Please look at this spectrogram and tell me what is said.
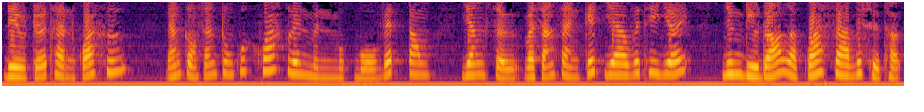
đều trở thành quá khứ. Đảng Cộng sản Trung Quốc khoác lên mình một bộ vest tông, dân sự và sẵn sàng kết giao với thế giới. Nhưng điều đó là quá xa với sự thật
